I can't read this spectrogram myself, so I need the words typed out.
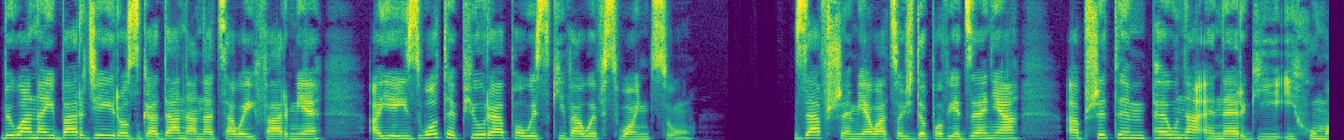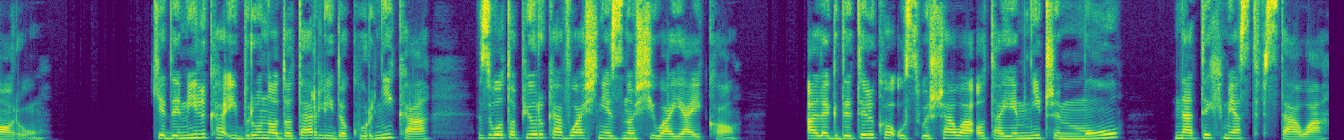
Była najbardziej rozgadana na całej farmie, a jej złote pióra połyskiwały w słońcu. Zawsze miała coś do powiedzenia, a przy tym pełna energii i humoru. Kiedy Milka i Bruno dotarli do kurnika, złotopiórka właśnie znosiła jajko. Ale gdy tylko usłyszała o tajemniczym mu, natychmiast wstała.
